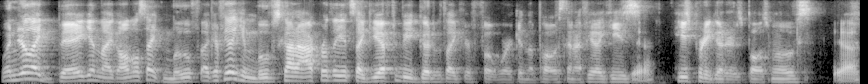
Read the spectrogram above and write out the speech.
When you're like big and like almost like move, like I feel like he moves kind of awkwardly. It's like you have to be good with like your footwork in the post, and I feel like he's Yeah. he's pretty good at his post moves. Yeah.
